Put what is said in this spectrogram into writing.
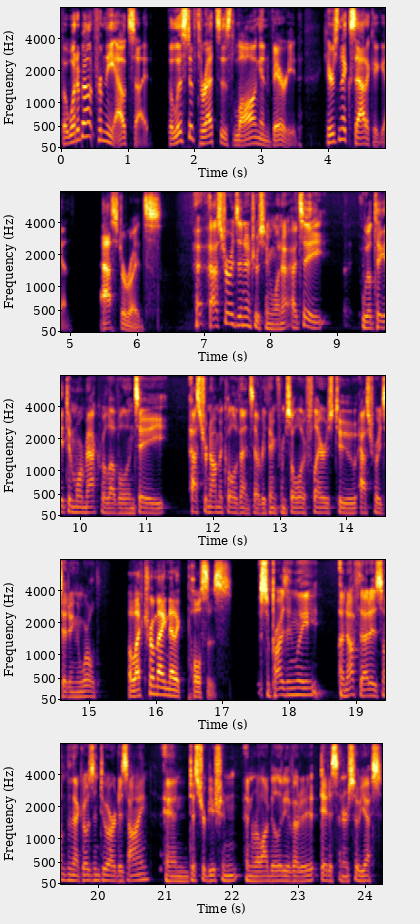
But what about from the outside? The list of threats is long and varied. Here's Nick Sadek again. Asteroids. Asteroids is an interesting one. I'd say we'll take it to a more macro level and say astronomical events, everything from solar flares to asteroids hitting the world. Electromagnetic pulses. Surprisingly enough, that is something that goes into our design and distribution and reliability of our data centers. So, yes.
